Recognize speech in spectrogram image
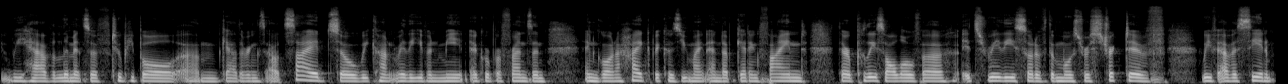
We have limits of two people um, gatherings outside, so we can't really even meet a group of friends and, and go on a hike because you might end up getting fined. There are police all over. It's really sort of the most restrictive we've ever seen.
